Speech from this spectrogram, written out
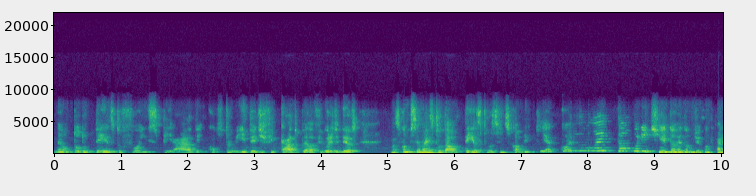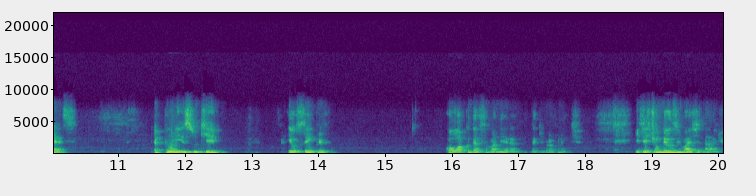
não, todo texto foi inspirado e construído, edificado pela figura de Deus. Mas quando você vai estudar o texto, você descobre que a coisa não é tão bonitinha e tão redondinha quanto parece. É por isso que eu sempre coloco dessa maneira daqui para frente. Existe um Deus imaginário.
